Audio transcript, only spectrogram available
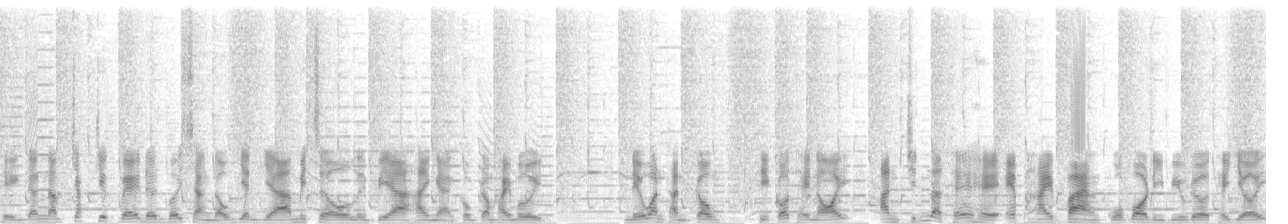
hiện đang nắm chắc chiếc vé đến với sàn đấu danh giá Mr. Olympia 2020. Nếu anh thành công thì có thể nói anh chính là thế hệ F2 vàng của bodybuilder thế giới.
